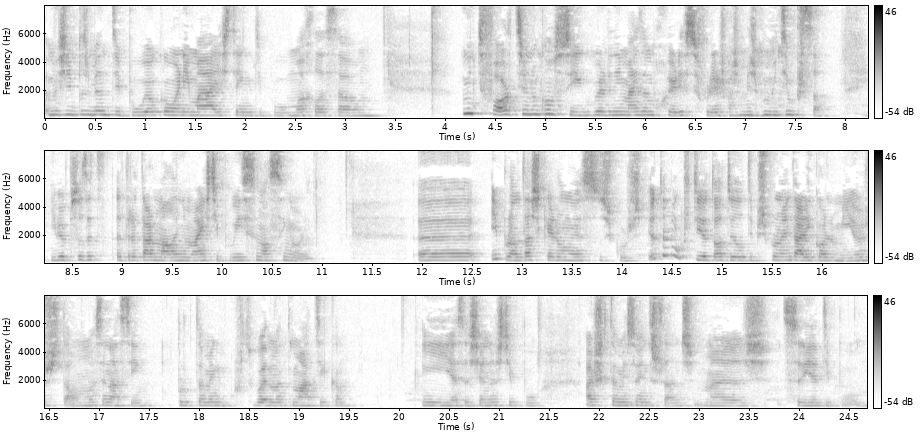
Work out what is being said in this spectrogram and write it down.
mas simplesmente, tipo, eu com animais tenho, tipo, uma relação muito forte, eu não consigo ver animais a morrer e sofrer, faz mesmo muita impressão. E ver pessoas a, a tratar mal animais, tipo, isso, Nossa Senhora. Uh, e pronto, acho que eram esses os cursos. Eu também curtia total, tipo, experimentar economia gestão, uma cena assim, porque também curto bem de matemática e essas cenas, tipo, acho que também são interessantes, mas seria, tipo,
